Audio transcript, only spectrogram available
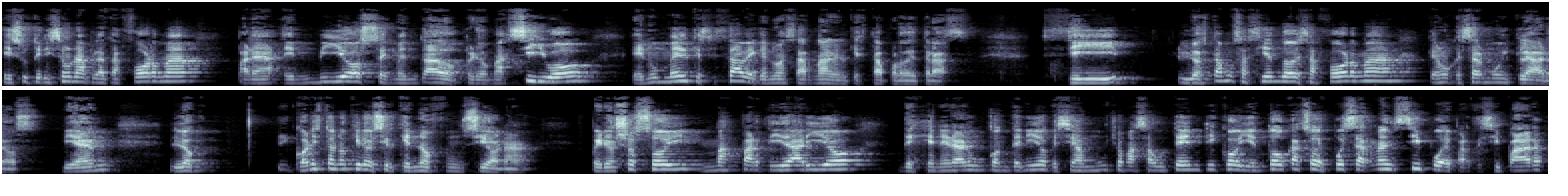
es utilizar una plataforma para envíos segmentados, pero masivo, en un mail que se sabe que no es Hernán el que está por detrás. Si lo estamos haciendo de esa forma, tenemos que ser muy claros, ¿bien? Lo- con esto no quiero decir que no funciona, pero yo soy más partidario de generar un contenido que sea mucho más auténtico y en todo caso después Hernán sí puede participar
